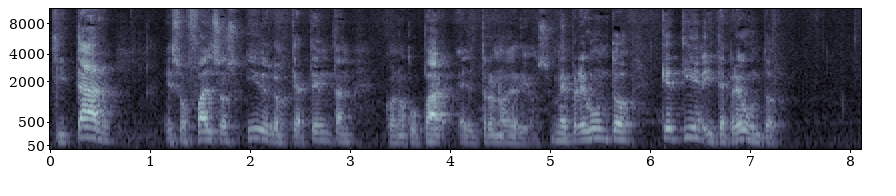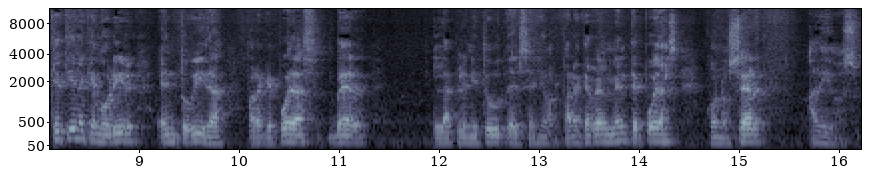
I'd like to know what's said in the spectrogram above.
quitar esos falsos ídolos que atentan con ocupar el trono de Dios. Me pregunto, ¿qué tiene, y te pregunto, ¿qué tiene que morir en tu vida para que puedas ver la plenitud del Señor, para que realmente puedas conocer a Dios?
